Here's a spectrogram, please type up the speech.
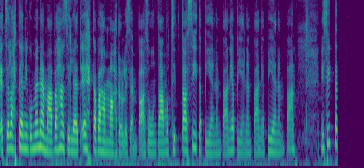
että se lähtee niin kuin menemään vähän silleen, että ehkä vähän mahdollisempaan suuntaan, mutta sitten taas siitä pienempään ja pienempään ja pienempään. Niin sitten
